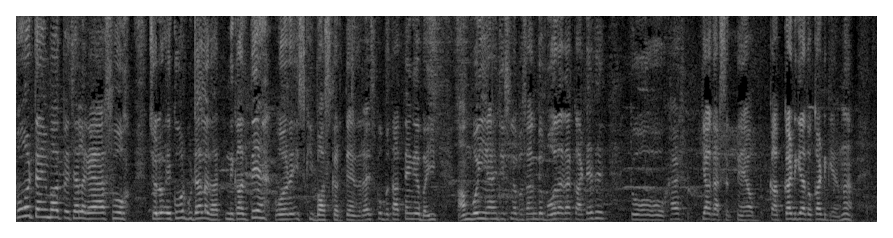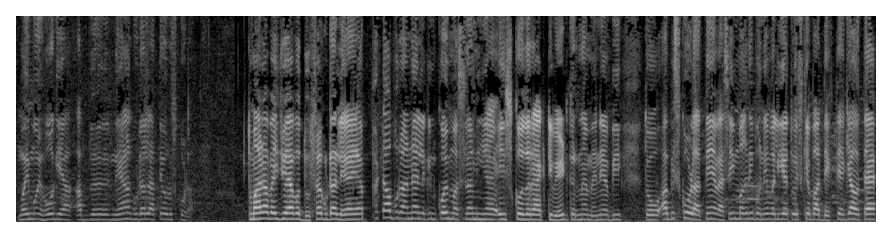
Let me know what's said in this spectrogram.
बहुत टाइम बाद पेचा लगाया सो चलो एक और गुड्डा लगा, निकालते हैं और इसकी बस करते हैं ज़रा। इसको बताते हैं कि भाई, हम वही हैं जिसने पसंद पे बहुत ज़्यादा काटे थे। तो खैर, क्या कर सकते हैं? अब कट गया तो कट गया ना। मोई मोई हो गया। अब नया गुड़ा लाते और उसको उड़ाते तुम्हारा भाई जो है वो दूसरा गुडा ले आया है। फटा पुराना है, लेकिन कोई मसला नहीं है। इसको ज़रा एक्टिवेट करना है मैंने अभी। तो अब इसको उड़ाते हैं, वैसे ही मगरब होने वाली है तो इसके बाद देखते हैं क्या होता है।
